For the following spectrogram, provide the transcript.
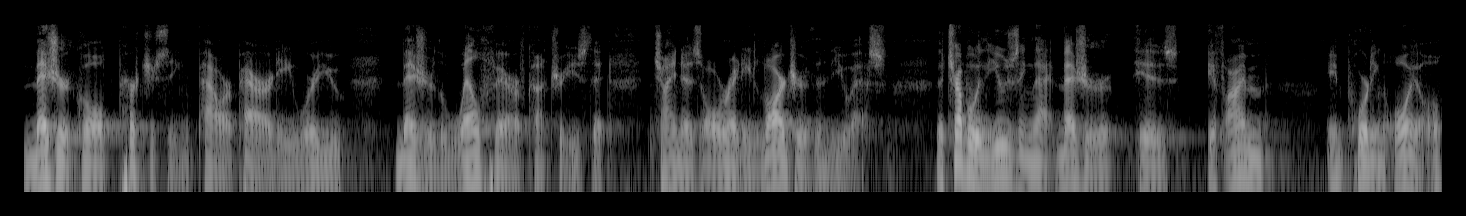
measure called purchasing power parity, where you measure the welfare of countries, that China is already larger than the US. The trouble with using that measure is if I'm importing oil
